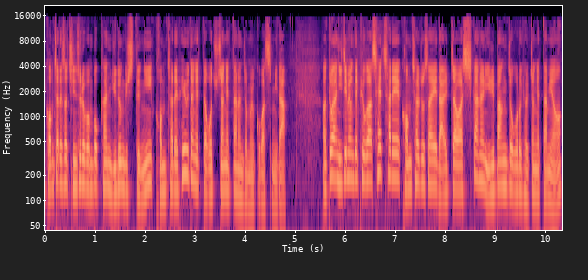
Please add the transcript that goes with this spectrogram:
검찰에서 진술을 번복한 유동규 씨 등이 검찰에 회유당했다고 주장했다는 점을 꼽았습니다. 어, 또한 이재명 대표가 세 차례 검찰 조사의 날짜와 시간을 일방적으로 결정했다며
